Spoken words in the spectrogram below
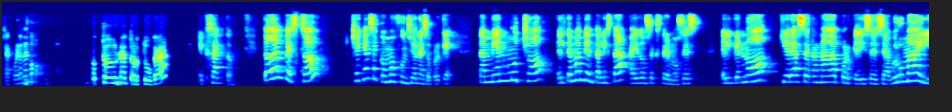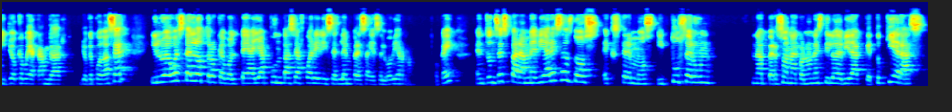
¿Se acuerdan? popote de una tortuga? Exacto. Todo empezó, chéquense cómo funciona eso, porque también mucho, el tema ambientalista hay dos extremos, es el que no quiere hacer nada porque dice se abruma y yo qué voy a cambiar, yo qué puedo hacer, y luego está el otro que voltea y apunta hacia afuera y dice es la empresa y es el gobierno, ¿ok? Entonces, para mediar esos dos extremos y tú ser un- una persona con un estilo de vida que tú quieras,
